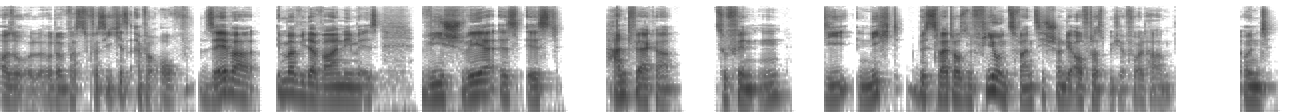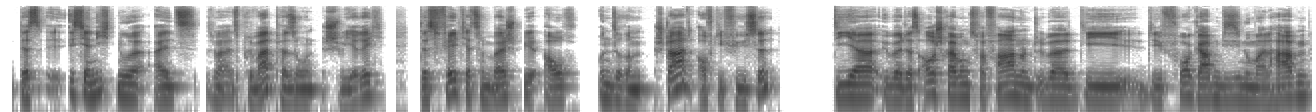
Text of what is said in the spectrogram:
also oder was, was ich jetzt einfach auch selber immer wieder wahrnehme, ist, wie schwer es ist, Handwerker zu finden, die nicht bis 2024 schon die Auftragsbücher voll haben. Und das ist ja nicht nur als, als Privatperson schwierig, das fällt ja zum Beispiel auch unserem Staat auf die Füße, die ja über das Ausschreibungsverfahren und über die, die Vorgaben, die sie nun mal haben,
